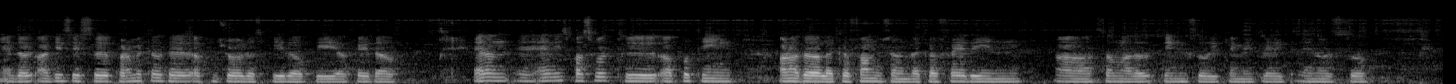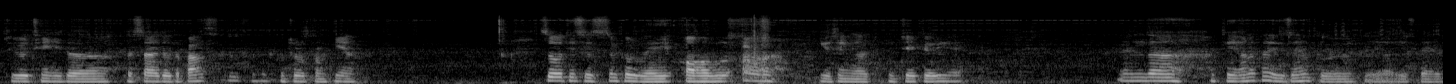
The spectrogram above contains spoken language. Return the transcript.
And uh, this is a parameter that control the speed of the uh, fade out. And and it's possible to uh, put in another like a function like a fade in uh, some other things so you can make it and also to change the, the size of the box control from here. So this is simple way of uh, using a jQuery. And uh, okay another example is that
